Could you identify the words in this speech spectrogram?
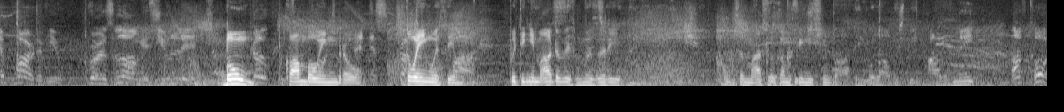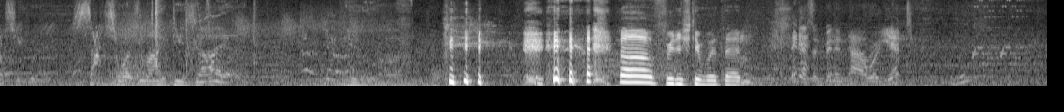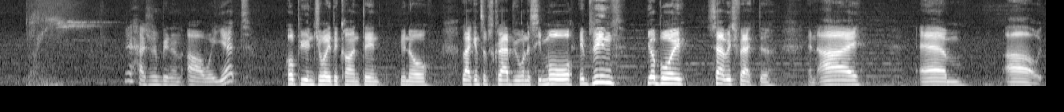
a part of you for as long as you live. Boom. Comboing, bro. Toying with him. Putting him out of his misery. And Zamasu come finish him. Body will always be part of course he will. Such was my desire. oh, finished him with that. It hasn't been an hour yet. It hasn't been an hour yet. Hope you enjoyed the content. You know, like and subscribe if you want to see more. It's been your boy, Savage Factor, and I am out.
